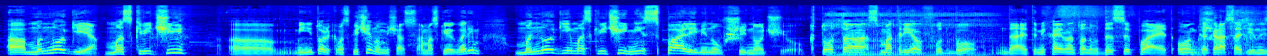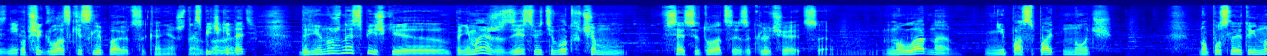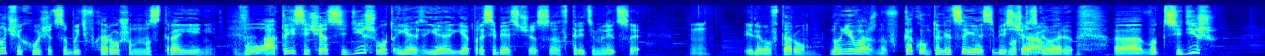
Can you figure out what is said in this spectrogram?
э, многие москвичи, э, и не только москвичи, но мы сейчас о Москве говорим, многие москвичи не спали минувшей ночью. Кто-то смотрел футбол. Да, это Михаил Антонов досыпает, он как раз один из них. Вообще глазки слепаются, конечно. Спички да. дать? Да не нужны спички, понимаешь, здесь ведь вот в чем вся ситуация заключается. Ну ладно, не поспать ночь. Но после этой ночи хочется быть в хорошем настроении. Вот. А ты сейчас сидишь, вот я, я, я про себя сейчас э, в третьем лице. Или во втором. Ну, неважно, в каком-то лице я себе во сейчас втором. говорю. А, вот сидишь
